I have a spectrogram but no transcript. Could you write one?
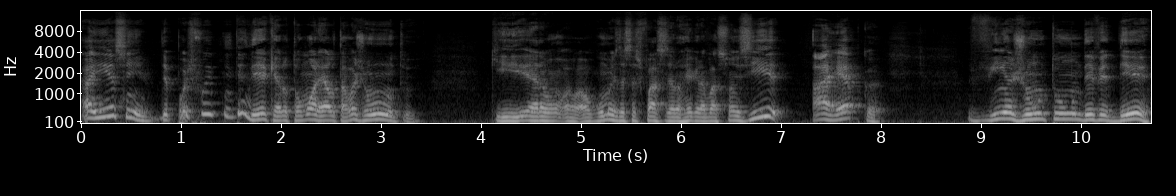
aí, assim, depois fui entender que era o Tom Morello, tava junto, que eram algumas dessas faixas eram regravações, e a época vinha junto um DVD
